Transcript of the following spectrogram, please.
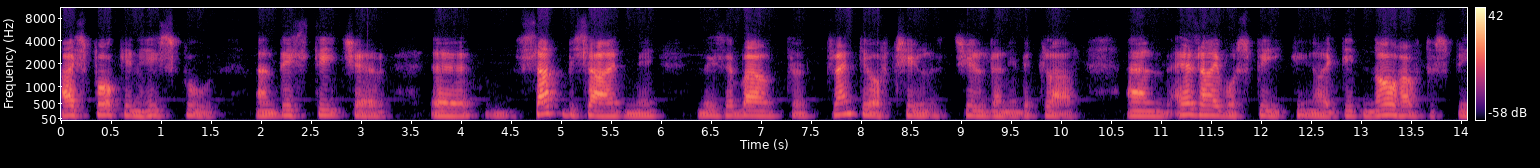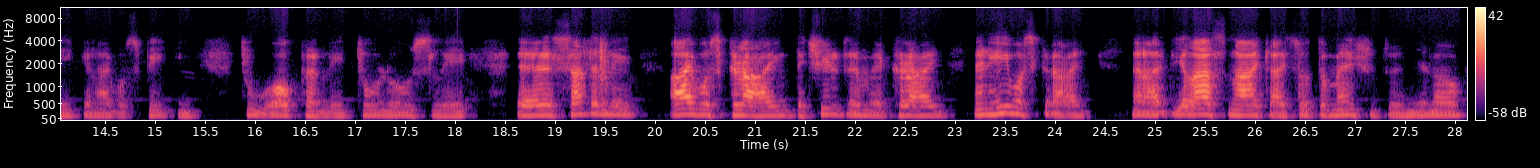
I spoke in his school, and this teacher uh, sat beside me with about uh, 20 of chil children in the class. And as I was speaking, I didn't know how to speak, and I was speaking too openly, too loosely. Uh, suddenly, I was crying, the children were crying, and he was crying. And I, the last night, I sort of mentioned to him, you know,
